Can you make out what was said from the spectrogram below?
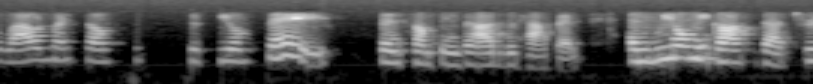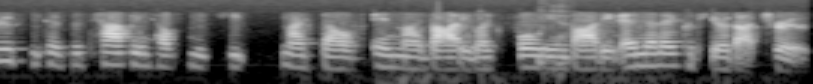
allowed myself to, to feel safe, then something bad would happen. And we only got to that truth because the tapping helped me keep myself in my body, like fully embodied. And then I could hear that truth.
